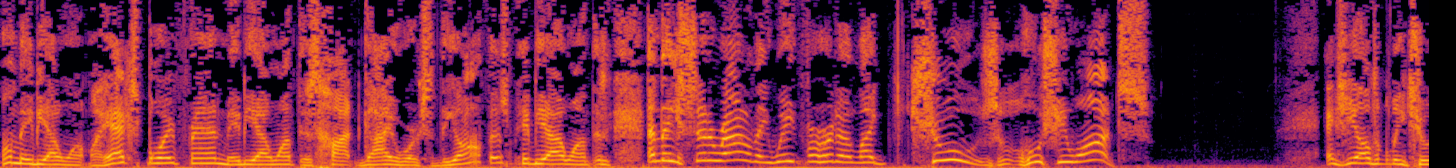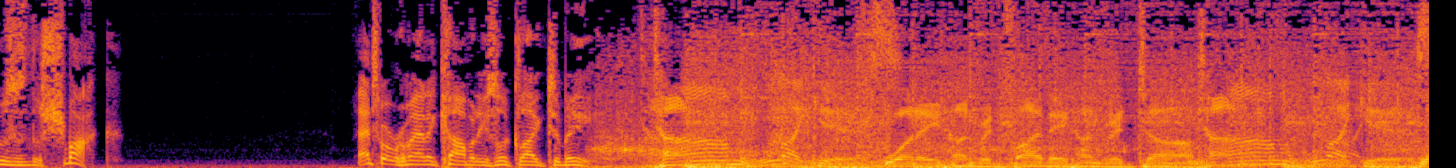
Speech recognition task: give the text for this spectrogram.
well, maybe I want my ex-boyfriend. Maybe I want this hot guy who works at the office. Maybe I want this. And they sit around and they wait for her to, like, choose who, she wants. And she ultimately chooses the schmuck. That's what romantic comedies look like to me. Tom Leykis. 1-800-5800-TOM. Tom Leykis.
